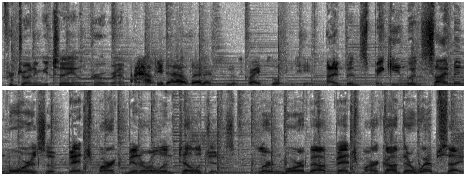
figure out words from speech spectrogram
for joining me today on the program. Happy to help, Ellis, and it's great talking to you. I've been speaking with Simon Moores of Benchmark Mineral Intelligence. Learn more about Benchmark on their website,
